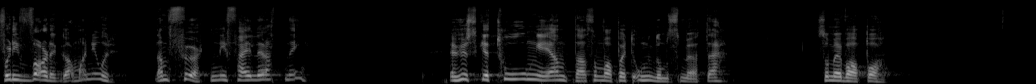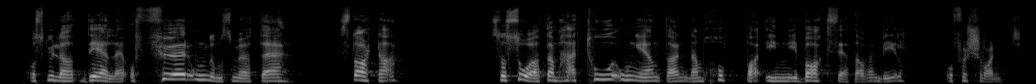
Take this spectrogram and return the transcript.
For de valgene man gjorde, de førte den i feil retning. Jeg husker to unge jenter som var på et ungdomsmøte som jeg var på, og skulle dele. Og før ungdomsmøtet starta, så så jeg at de her to unge jentene de hoppa inn i baksetet av en bil og forsvant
